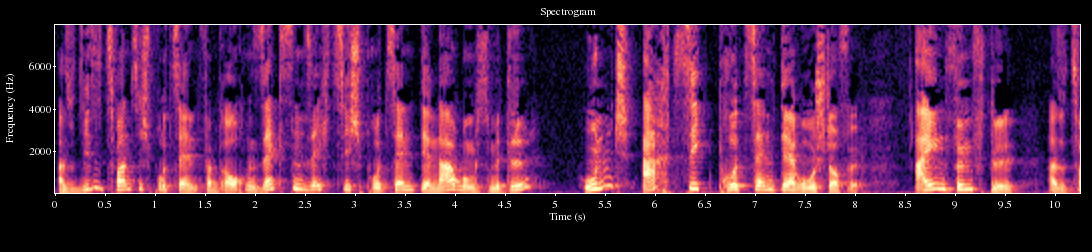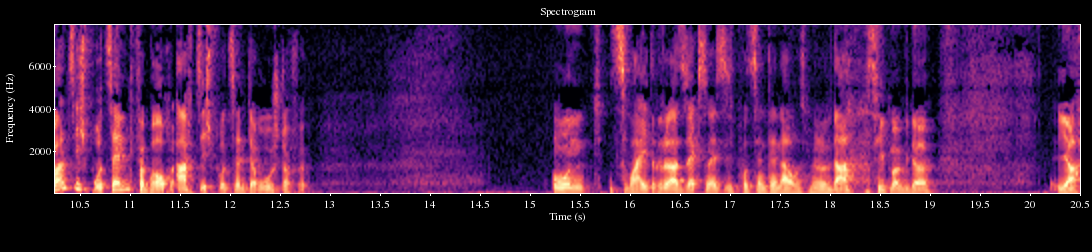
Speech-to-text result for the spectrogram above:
also diese 20% verbrauchen 66% der Nahrungsmittel und 80% der Rohstoffe. Ein Fünftel, also 20% verbrauchen 80% der Rohstoffe. Und zwei Drittel, also 66% der Nahrungsmittel. Und da sieht man wieder, ja,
